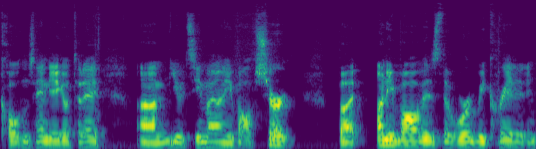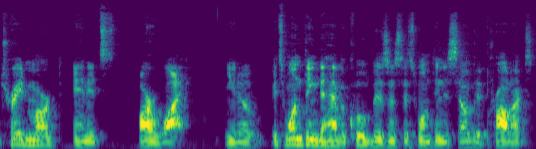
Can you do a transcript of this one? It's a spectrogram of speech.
cold in San Diego today, um, you would see my unevolved shirt. But unevolved is the word we created and trademarked, and it's our why. You know, it's one thing to have a cool business. It's one thing to sell good products.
